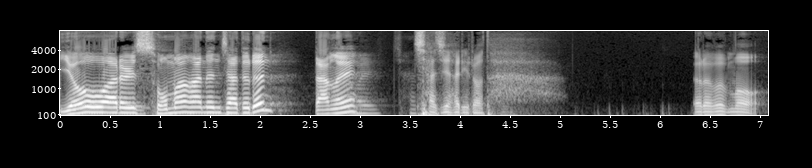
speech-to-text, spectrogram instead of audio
여호와를 소망하는 자들은 땅을 차지하리로다. 여러분 뭐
